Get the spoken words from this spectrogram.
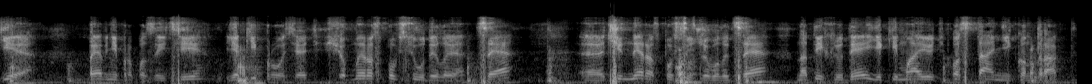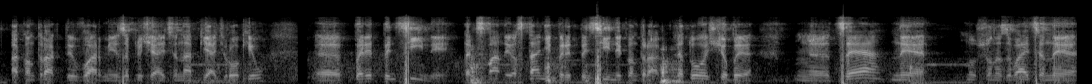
є певні пропозиції, які просять, щоб ми розповсюдили це е, чи не розповсюджували це на тих людей, які мають останній контракт, а контракти в армії заключаються на 5 років, е, передпенсійний, так званий останній передпенсійний контракт, для того, щоб це не, ну що називається, не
